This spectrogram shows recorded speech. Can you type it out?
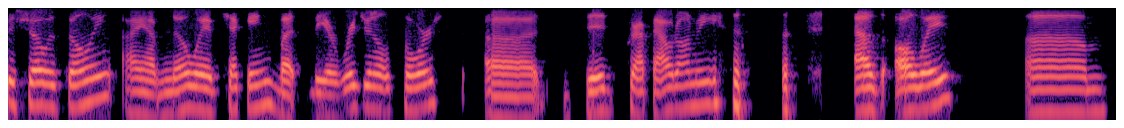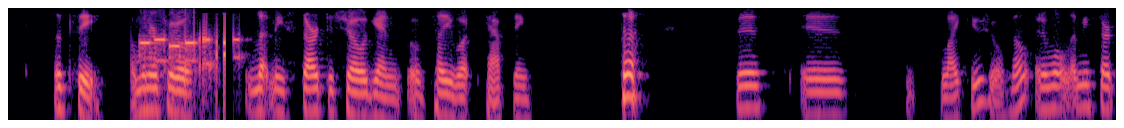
The show is going. I have no way of checking, but the original source uh, did crap out on me, as always. Um, let's see. I wonder if it'll let me start the show again. I'll tell you what's happening. this is like usual. No, it won't let me start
